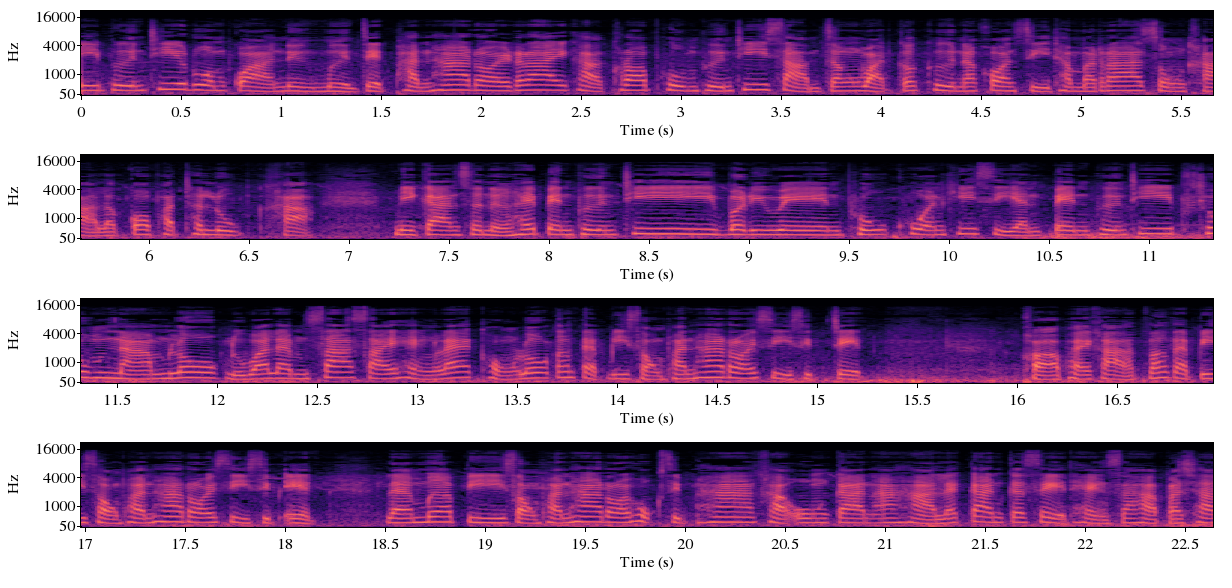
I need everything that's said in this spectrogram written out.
มีพื้นที่รวมกว่า 17,500 ไร่ค่ะ ครอบคลุมพื้นที่ 3 จังหวัดก็คือนครศรีธรรมราช สงขลา แล้วก็พัทลุงค่ะ มีการเสนอให้เป็นพื้นที่บริเวณพลุควรขี้เสียน เป็นพื้นที่ชุ่มน้ำโลก หรือว่าแลมซ่าไซต์แห่งแรกของโลกตั้งแต่ปี 2547 ขออภัยค่ะ ตั้งแต่ปี 2541 และเมื่อปี 2565 ค่ะ องค์การอาหารและการเกษตรแห่งสหประชา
